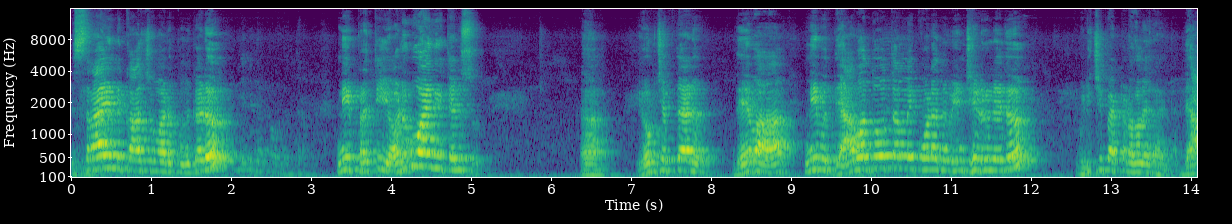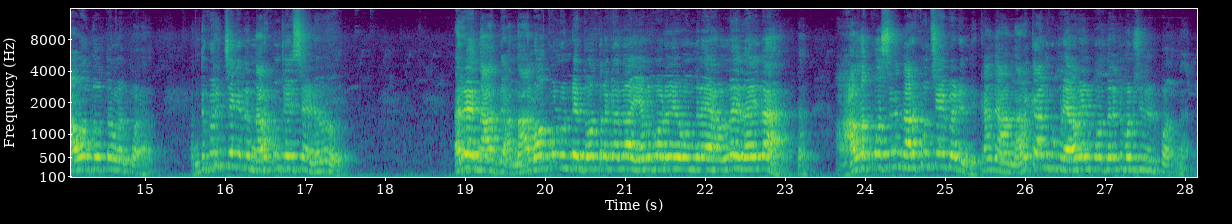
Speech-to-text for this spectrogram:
ఇస్రాయేల్ని కాచువాడు కునుకడు నీ ప్రతి అడుగు ఆయనకి తెలుసు. ఆ, చెప్తాడు దేవా నీవు దేవదూతల్ని కూడా నువ్వు ఏం చేయడం లేదు? విడిచిపెట్టడం లేదంట. దేవదూతలను కూడా. అందుగురించే కదా నరకం చేశాడు. అరే నా నా లోకంలో ఉండే దూతలు కదా ఎలుగొడవ ఏముందిలే అనలేదు అయినా వాళ్ళ కోసమే నరకం చేయబడింది. కానీ ఆ నరకానికి ఇప్పుడు ఎవరు వెళ్ళిపోతున్నారంటే మనుషులు వెళ్ళిపోతున్నారు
